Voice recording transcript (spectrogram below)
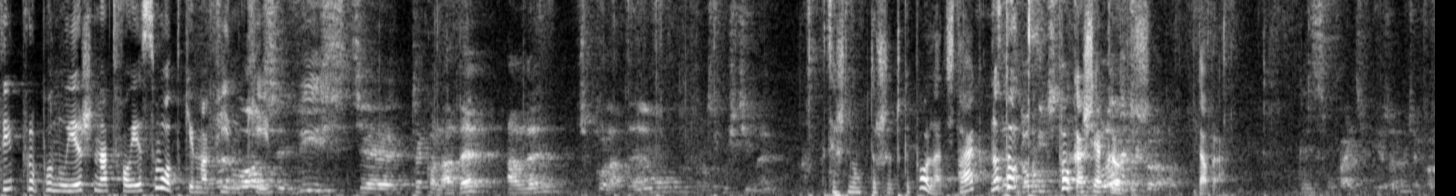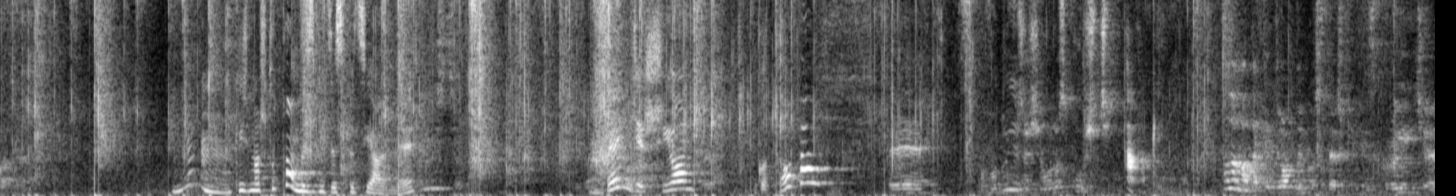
ty proponujesz na twoje słodkie mafinki? Oczywiście czekoladę, ale czekoladę rozpuścimy. Chcesz nią troszeczkę polać, tak? No Chcę to zrobić pokaż jak robisz. czekoladową. Dobra. Więc słuchajcie, bierzemy czekoladę. Mm, jakiś masz tu pomysł, widzę, specjalny. Będziesz ją gotował? Yy, spowoduje, że się rozpuści. A, okej. Ona ma takie drobne kosteczki, więc kroicie,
